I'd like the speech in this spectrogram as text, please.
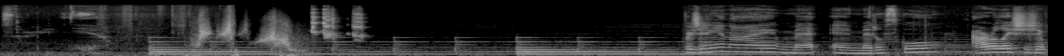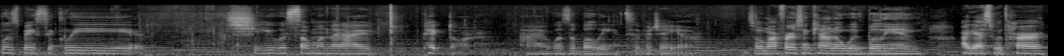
Sorry. Yeah. Virginia and I met in middle school. Our relationship was basically she was someone that I picked on. I was a bully to Virginia. So my first encounter with bullying, I guess with her,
